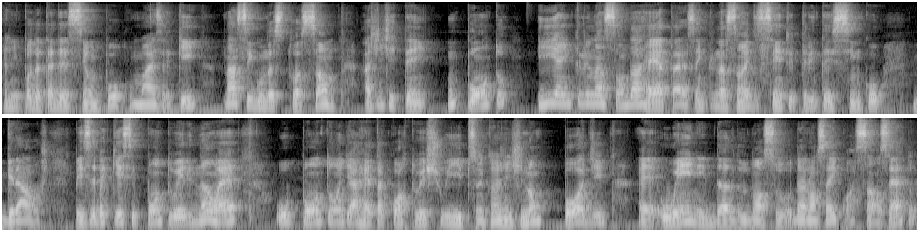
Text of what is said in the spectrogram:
a gente pode até descer um pouco mais aqui. Na segunda situação, a gente tem um ponto e a inclinação da reta. Essa inclinação é de 135 graus. Perceba que esse ponto ele não é o ponto onde a reta corta o eixo y. Então, a gente não pode, é, o n da, do nosso, da nossa equação, certo?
